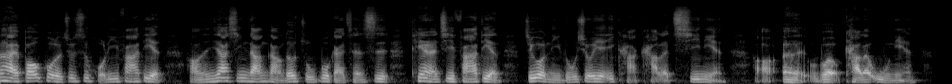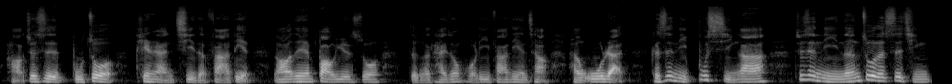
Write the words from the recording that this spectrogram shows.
那还包括了就是火力发电，好，人家新港港都逐步改成是天然气发电，结果你卢秀燕一卡卡了七年，好，呃，不卡了五年，好，就是不做天然气的发电，然后那边抱怨说整个台中火力发电厂很污染，可是你不行啊，就是你能做的事情，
